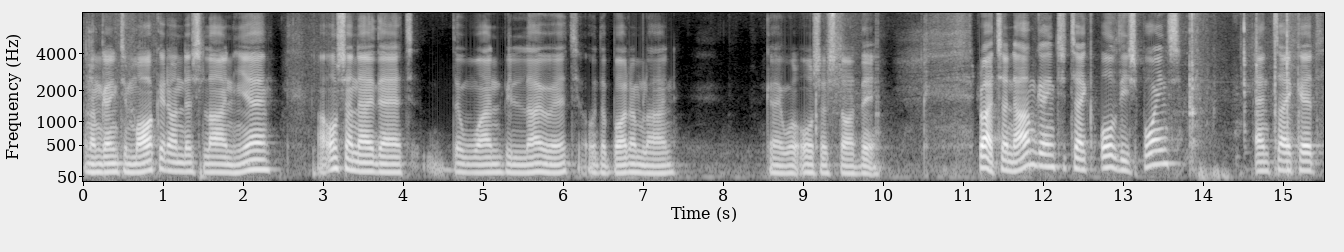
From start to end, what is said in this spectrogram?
And I'm going to mark it on this line here. I also know that the one below it or the bottom line okay we'll also start there. Right, so now I'm going to take all these points and take it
